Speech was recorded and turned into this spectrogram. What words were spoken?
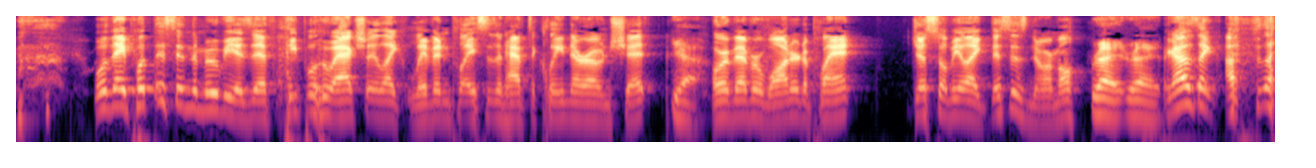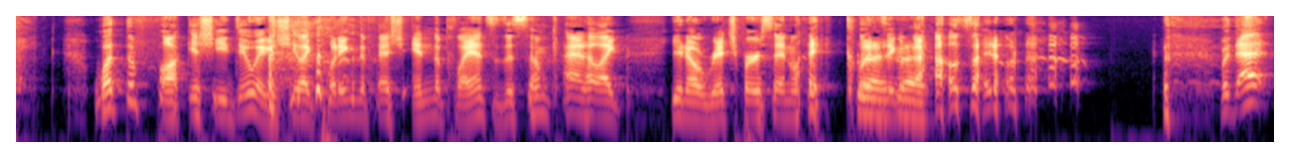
well, they put this in the movie as if people who actually like live in places and have to clean their own shit, Yeah. or have ever watered a plant, just will be like, this is normal. Right, right. Like I was like, I was like, what the fuck is she doing? Is she like putting the fish in the plants? Is this some kind of like you know rich person like cleansing Right, of the house? I don't know. but that,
